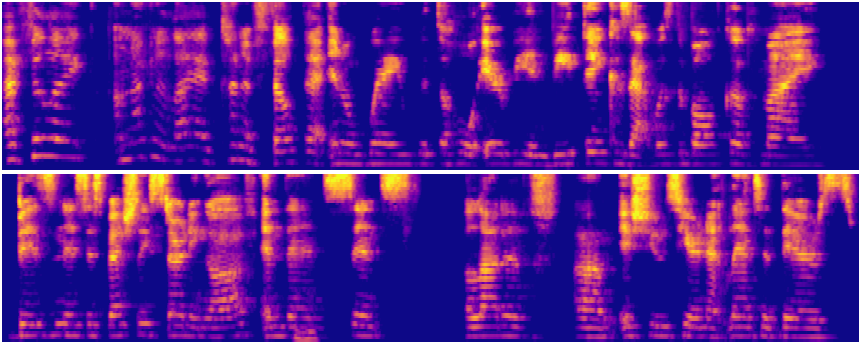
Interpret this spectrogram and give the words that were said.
I feel like I'm not gonna lie, I've kind of felt that in a way with the whole Airbnb thing because that was the bulk of my business, especially starting off. And then since a lot of um, issues here in Atlanta, there's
